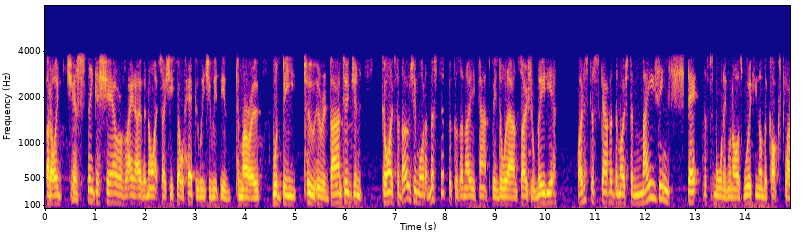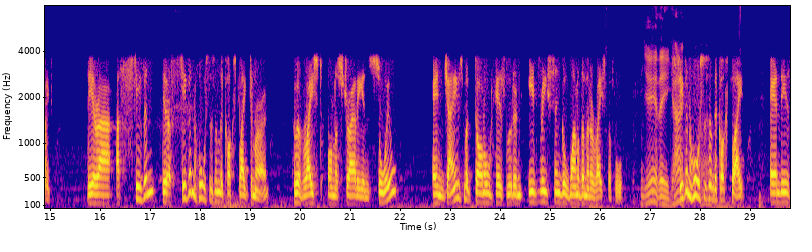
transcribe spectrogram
but I just think a shower of rain overnight, so she felt happy when she went there tomorrow, would be to her advantage. And guys, for those who might have missed it, because I know you can't spend all day on social media, I just discovered the most amazing stat this morning when I was working on the Cox Plate. There are a seven. There are seven horses in the Cox Plate tomorrow who have raced on Australian soil, and James McDonald has ridden every single one of them in a race before. Yeah, there you go. Seven horses in the Cox Plate, and there's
